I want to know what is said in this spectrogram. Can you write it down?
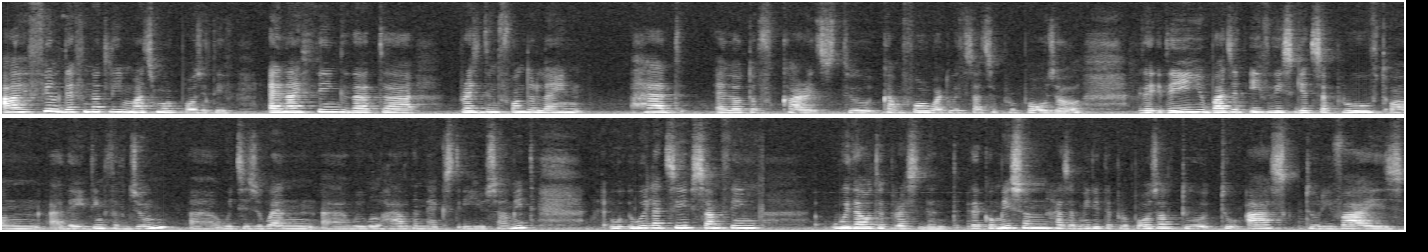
I feel definitely much more positive, and I think that uh, President von der Leyen had a lot of courage to come forward with such a proposal. The, the EU budget, if this gets approved on uh, the 18th of June, uh, which is when uh, we will have the next EU summit, w- will achieve something without a precedent. The Commission has submitted a proposal to, to ask to revise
